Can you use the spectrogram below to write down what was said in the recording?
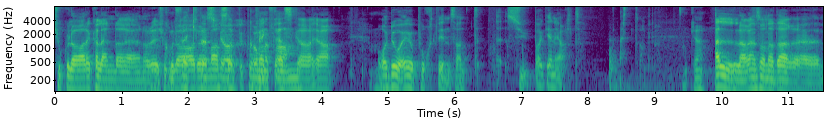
Sjokoladekalenderen, og det er sjokolade og masse Konfektesker. Ja. Og da er jo portvin sant, supergenialt. Okay. Eller en sånn der eh,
